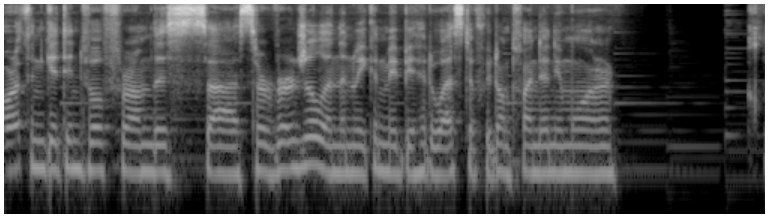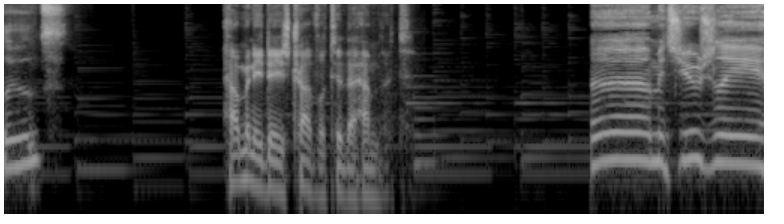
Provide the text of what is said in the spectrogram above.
north and get info from this uh, Sir Virgil, and then we can maybe head west if we don't find any more clues? How many days travel to the hamlet? Um, it's usually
